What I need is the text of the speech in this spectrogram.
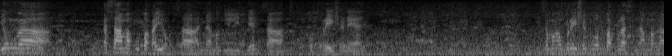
yung ah, kasama po ba kayo sa na maglilid din sa operation na yan? Sa mga operation po backlash ng mga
